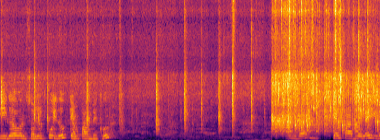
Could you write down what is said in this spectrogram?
ಈಗ ಒಂದು ಸ್ವಲ್ಪ ಇದು ಕೆಂಪಾಗಬೇಕು. ಈಗ ಕೆಂಪಾದಮೇಲೆ ಈಗ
